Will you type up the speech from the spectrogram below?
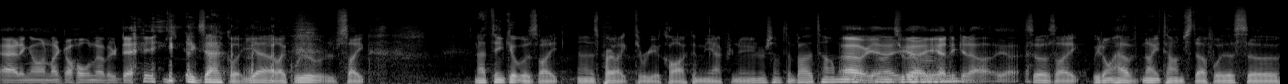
adding on like a whole nother day. exactly. Yeah, like we were just like, and I think it was like uh, it's probably like three o'clock in the afternoon or something by the time. We oh got yeah, yeah. River You had to get out. Yeah. So it's like we don't have nighttime stuff with us, so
